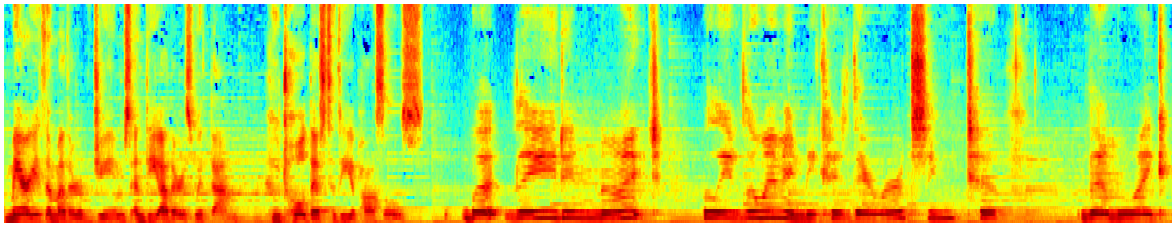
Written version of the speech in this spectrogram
Mary, the mother of James, and the others with them, who told this to the apostles. But they did not believe the women because their words seemed to them like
